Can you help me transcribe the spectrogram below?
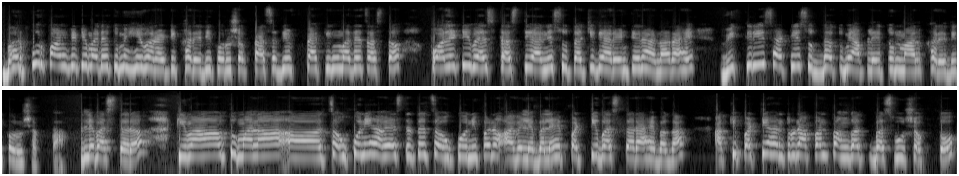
भरपूर क्वांटिटीमध्ये तुम्ही ही व्हरायटी खरेदी करू शकता. असं गिफ्ट पॅकिंग मध्येच असतं. क्वालिटी बेस्ट असते आणि सुताची गॅरंटी राहणार आहे. विक्रीसाठी सुद्धा तुम्ही आपल्या इथून माल खरेदी करू शकता. बस्तर किंवा तुम्हाला चौकोनी हवे असते तर चौकोनी पण अवेलेबल आहे. पट्टी बस्तर आहे बघा. अख्खी पट्टी हंतरून आपण पंगत बसवू शकतो.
